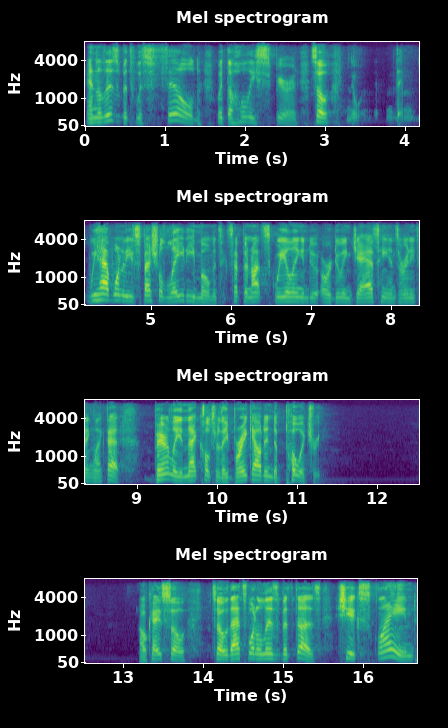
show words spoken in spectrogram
And Elizabeth was filled with the Holy Spirit. So we have one of these special lady moments, except they're not squealing and do, or doing jazz hands or anything like that. Apparently, in that culture, they break out into poetry. Okay, so so that's what Elizabeth does. She exclaimed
